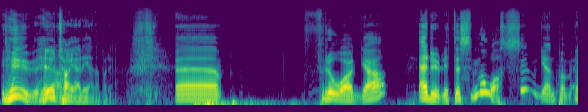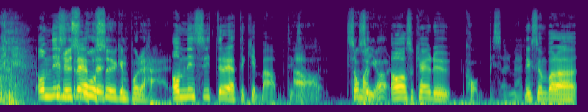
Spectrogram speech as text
Hur? Hur tar jag reda på det? Eh, fråga, är du lite småsugen på mig? Om Är du sitter och äter- småsugen på det här? Om ni sitter och äter kebab till Ja, exempel som man så, gör. Ja, så kan ju du Kompisar emellan. liksom bara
